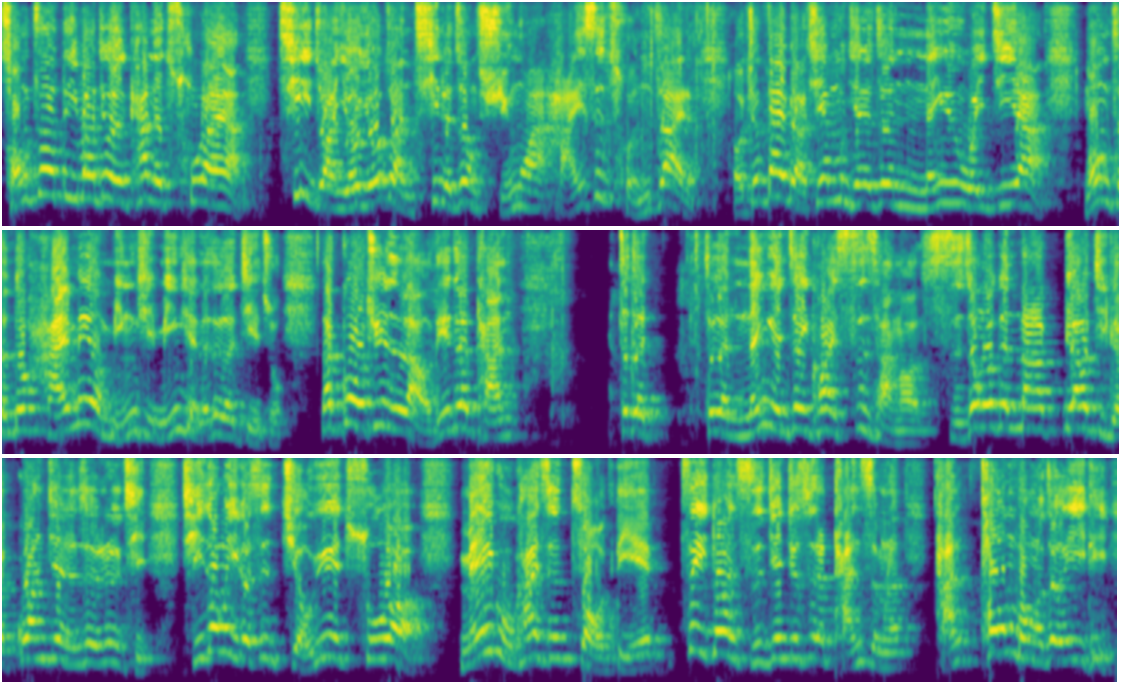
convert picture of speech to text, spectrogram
从这个地方就可以看得出来啊，气转油、油转气的这种循环还是存在的哦，就代表现在目前的这个能源危机啊，某种程度还没有明显明显的这个解除。那过去老爹在谈。这个这个能源这一块市场哦，始终会跟大家标几个关键的这个日期，其中一个是九月初哦，美股开始走跌，这段时间就是在谈什么呢？谈通膨的这个议题，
